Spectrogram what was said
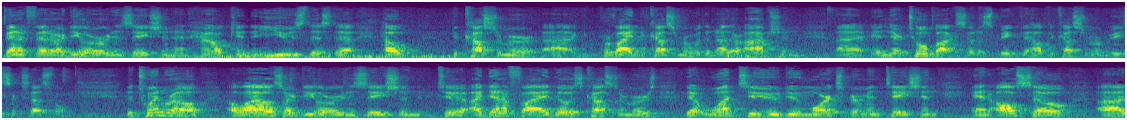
benefit our dealer organization and how can they use this to help the customer, uh, provide the customer with another option uh, in their toolbox, so to speak, to help the customer be successful. The Twin Row allows our dealer organization to identify those customers that want to do more experimentation and also uh,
